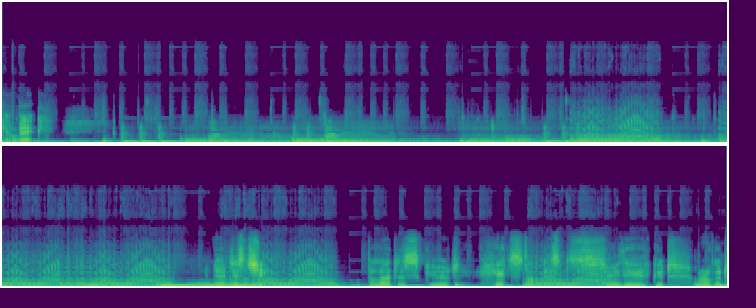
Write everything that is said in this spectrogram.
Come back. Just check. Blood is good. Head's not there's two there. Good. We're all good.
